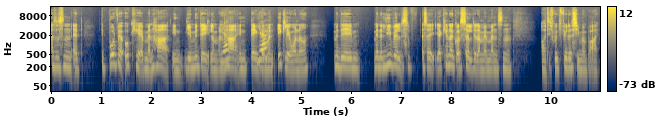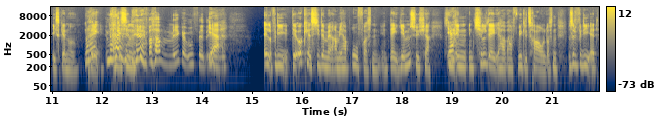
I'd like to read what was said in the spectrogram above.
Altså sådan, at det burde være okay, at man har en hjemmedag, eller man Ja. har en dag, Ja. hvor man ikke laver noget. Men, det, men alligevel, så, altså, jeg kender godt selv det der med, at man sådan, åh, det er sgu ikke fedt at sige, at man bare ikke skal noget Nej, dag. nej, altså sådan, det er bare mega ufedt Ja. egentlig. Eller fordi det er okay at sige det med, at jeg har brug for sådan en dag hjemme, synes jeg. Sådan Ja. en, en chill-dag, jeg har haft virkelig travlt og sådan. Men så er det fordi, at...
